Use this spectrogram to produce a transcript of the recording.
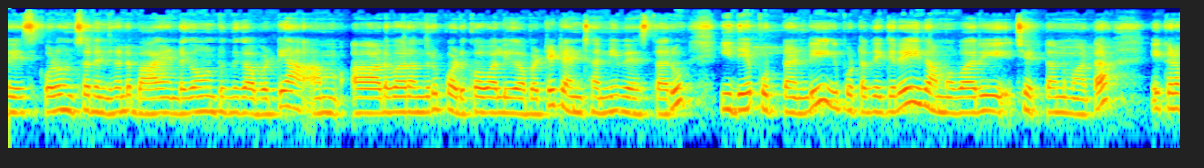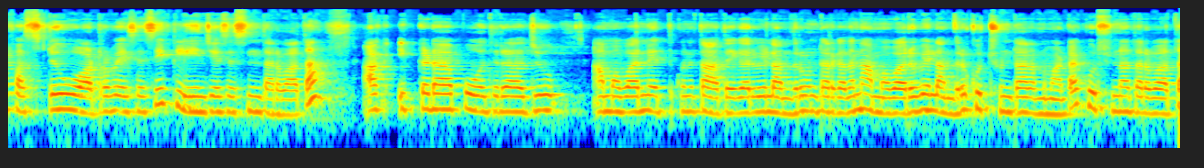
వేసి కూడా ఉంచారు. ఎందుకంటే బాగా ఎండగా ఉంటుంది కాబట్టి ఆడవారందరూ పడుకోవాలి కాబట్టి టెంట్స్ అన్నీ వేస్తారు. ఇదే పుట్ట అండి. ఈ పుట్ట దగ్గరే ఇది అమ్మవారి చెట్టు అనమాట ఇక్కడ ఫస్ట్ వాటర్ వేసేసి క్లీన్ చేసేసిన తర్వాత ఇక్కడ పోతురాజు అమ్మవారిని ఎత్తుకుని తాతయ్య గారు వీళ్ళందరూ ఉంటారు కదండి. అమ్మవారు వీళ్ళందరూ కూర్చుంటారు అనమాట కూర్చున్న తర్వాత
